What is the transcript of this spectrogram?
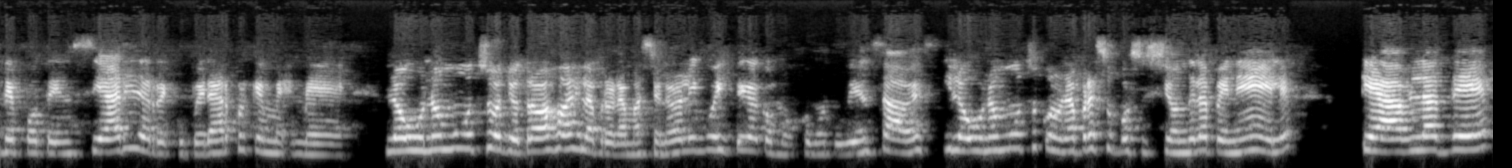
de, potenciar y de recuperar porque me, lo uno mucho, yo trabajo desde la programación neurolingüística, como, como tú bien sabes, y lo uno mucho con una presuposición de la PNL que habla de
